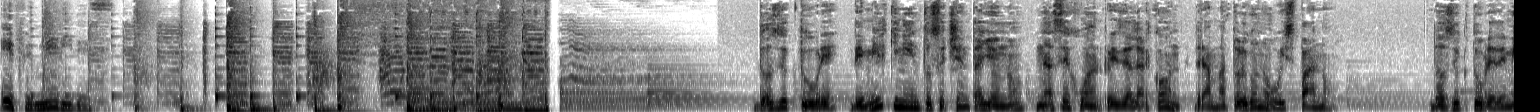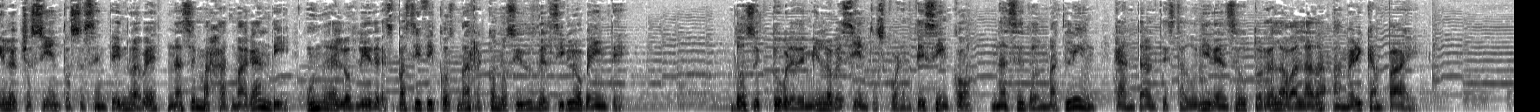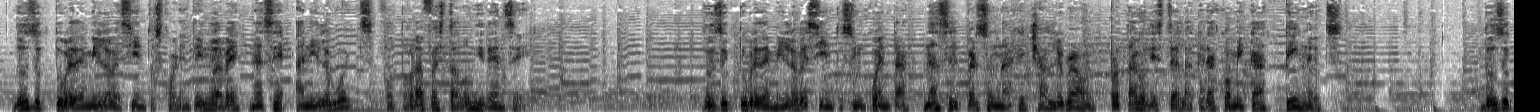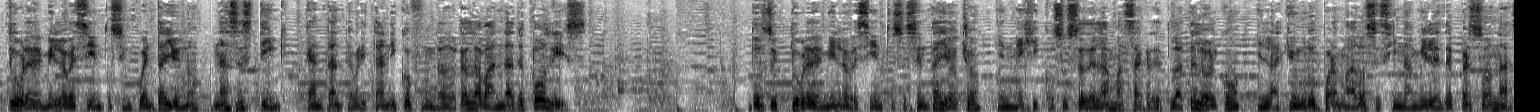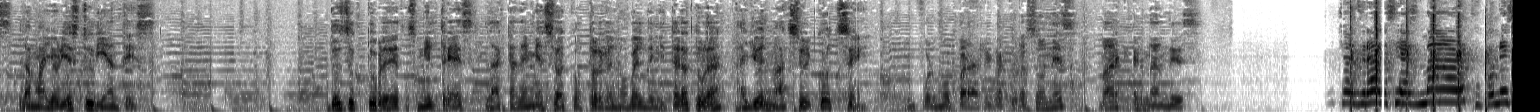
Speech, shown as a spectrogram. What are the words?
Efemérides. 2 de octubre de 1581 nace Juan Ruiz de Alarcón, dramaturgo novohispano. 2 de octubre de 1869 nace Mahatma Gandhi, uno de los líderes pacíficos más reconocidos del siglo XX. 2 de octubre de 1945 nace Don McLean, cantante estadounidense autor de la balada American Pie. 2 de octubre de 1949 nace Annie Leibovitz, fotógrafa estadounidense. 2 de octubre de 1950 nace el personaje Charlie Brown, protagonista de la tira cómica Peanuts. 2 de octubre de 1951 nace Sting, cantante británico fundador de la banda The Police. 2 de octubre de 1968, en México sucede la masacre de Tlatelolco, en la que un grupo armado asesina a miles de personas, la mayoría estudiantes. 2 de octubre de 2003, la Academia Sueca otorga el Nobel de Literatura a John Maxwell Coetzee. Informó para Arriba Corazones, Mark Hernández. Muchas gracias, Mark. Con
